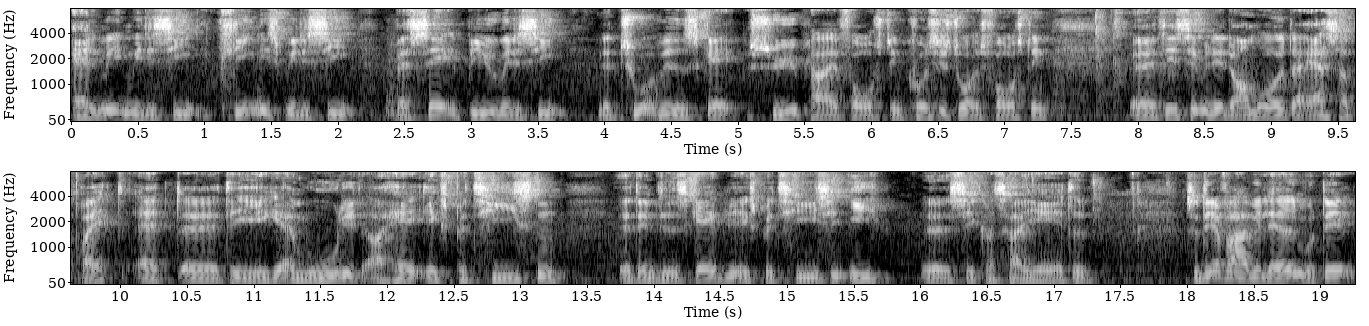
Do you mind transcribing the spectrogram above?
almen medicin, klinisk medicin, basal biomedicin, naturvidenskab, sygeplejeforskning, kunsthistorisk forskning. Det er simpelthen et område, der er så bredt, at det ikke er muligt at have ekspertisen, den videnskabelige ekspertise i sekretariatet. Så derfor har vi lavet en model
